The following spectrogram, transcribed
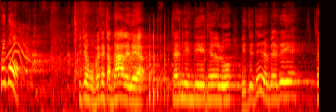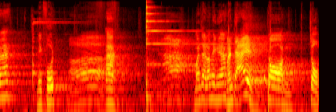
ไม่บอก พี่เจผมไม่เคยจำท่าอะไรเลยอะ ฉันยินดีเธอรู้ปิดติดติดเบบี้ใช่ไหมมิกฟุตอออะ มันใจร้องเพลงนี้นะ มันใจ ก่อนจบ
